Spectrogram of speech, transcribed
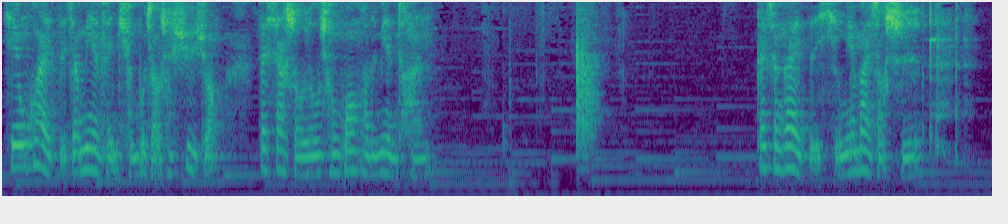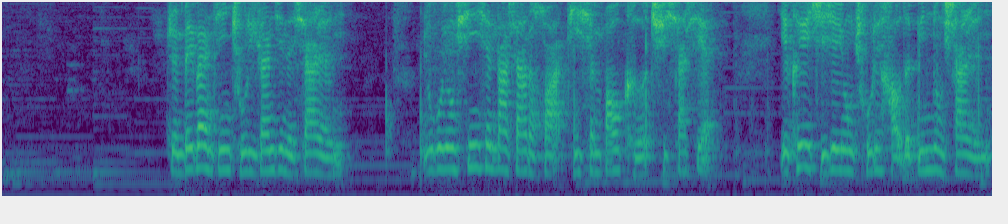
先用筷子将面粉全部搅成絮状，再下手揉成光滑的面团。盖上盖子，醒面半小时。准备半斤处理干净的虾仁。如果用新鲜大虾的话，提前剥壳去虾线，也可以直接用处理好的冰冻虾仁。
